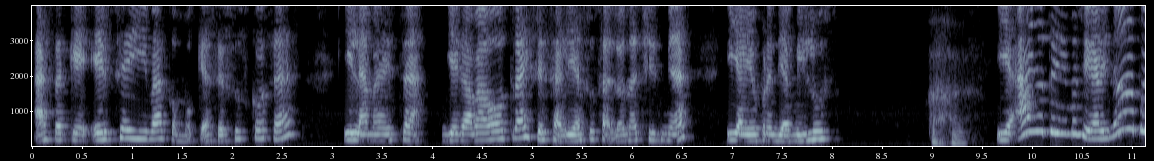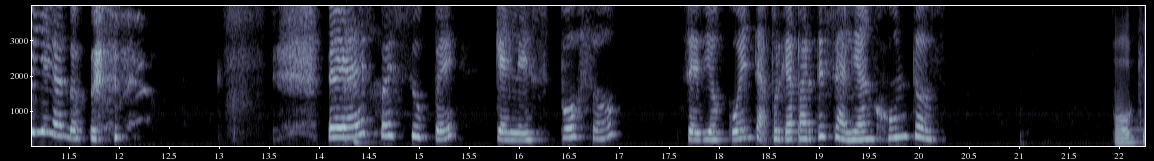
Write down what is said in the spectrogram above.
hasta que él se iba como que a hacer sus cosas y la maestra llegaba a otra y se salía a su salón a chismear y ya yo prendía mi luz. Ajá. Y ya, ay, no teníamos llegar y no, voy llegando. Pero ya después supe que el esposo se dio cuenta, porque aparte salían juntos. Ok.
